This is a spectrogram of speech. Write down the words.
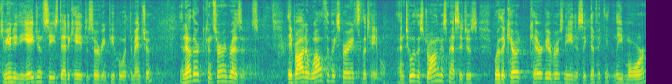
community agencies dedicated to serving people with dementia, and other concerned residents. They brought a wealth of experience to the table, and two of the strongest messages were that care caregivers need significantly more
